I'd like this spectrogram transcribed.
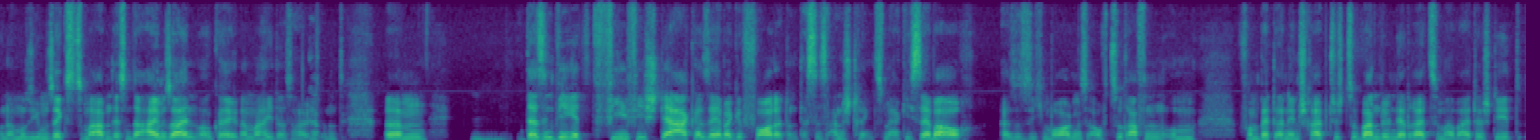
Und dann muss ich um sechs zum Abendessen daheim sein, okay, dann mache ich das halt. Ja. Und ähm, da sind wir jetzt viel, viel stärker selber gefordert und das ist anstrengend, das merke ich selber auch. Also sich morgens aufzuraffen, um vom Bett an den Schreibtisch zu wandeln, der drei Zimmer weiter steht,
